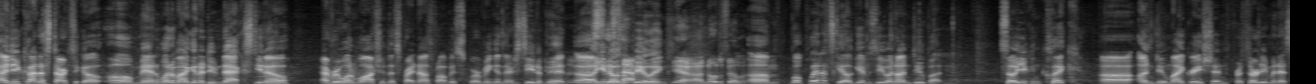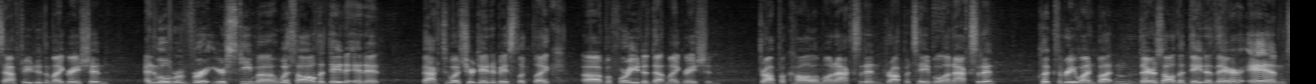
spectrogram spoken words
And you kind of start to go, oh man, what am I going to do next, you know? Everyone watching this right now is probably squirming in their seat a bit. Yeah, Uh, you know the happened. feeling. Yeah, I know the feeling. Um, well, PlanetScale gives you an undo button. So you can click uh, undo migration for 30 minutes after you do the migration, and we'll revert your schema with all the data in it back to what your database looked like uh, before you did that migration. Drop a column on accident, drop a table on accident, click the rewind button, there's all the data there, and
